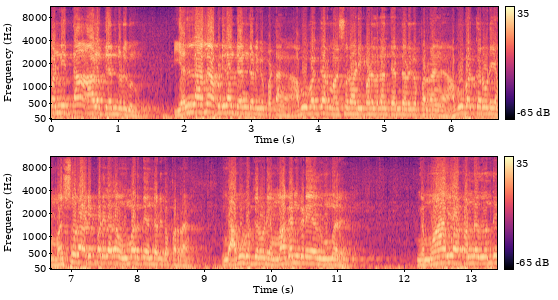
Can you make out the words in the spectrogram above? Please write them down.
பண்ணித்தான் ஆளை தேர்ந்தெடுக்கணும். எல்லாமே அப்படிதான் தேர்ந்தெடுக்கப்பட்டாங்க. அபுபக்கர் மஷூரா அடிப்படையில் தான் தேர்ந்தெடுக்கப்படுறாங்க. அபுபக்கருடைய மஷூரா அடிப்படையில் தான் உமர் தேர்ந்தெடுக்கப்படுறாங்க. இங்க அபுபக்கருடைய மகன் கிடையாது உமர். இங்க முவாவியா பண்ணது வந்து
